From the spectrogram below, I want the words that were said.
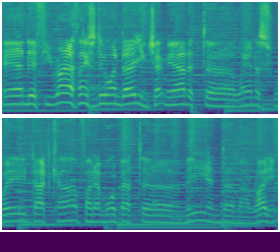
And if you run out of things to do one day, you can check me out at uh, landiswade.com, find out more about uh, me and uh, my writing.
